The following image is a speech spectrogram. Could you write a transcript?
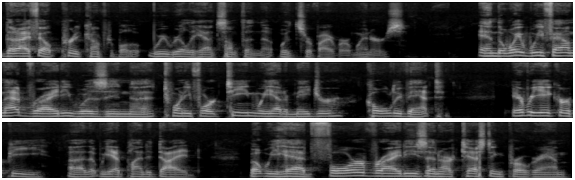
that I felt pretty comfortable. We really had something that would survive our winters. And the way we found that variety was in uh, 2014. We had a major cold event. Every acre of pea uh, that we had planted died but we had four varieties in our testing program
